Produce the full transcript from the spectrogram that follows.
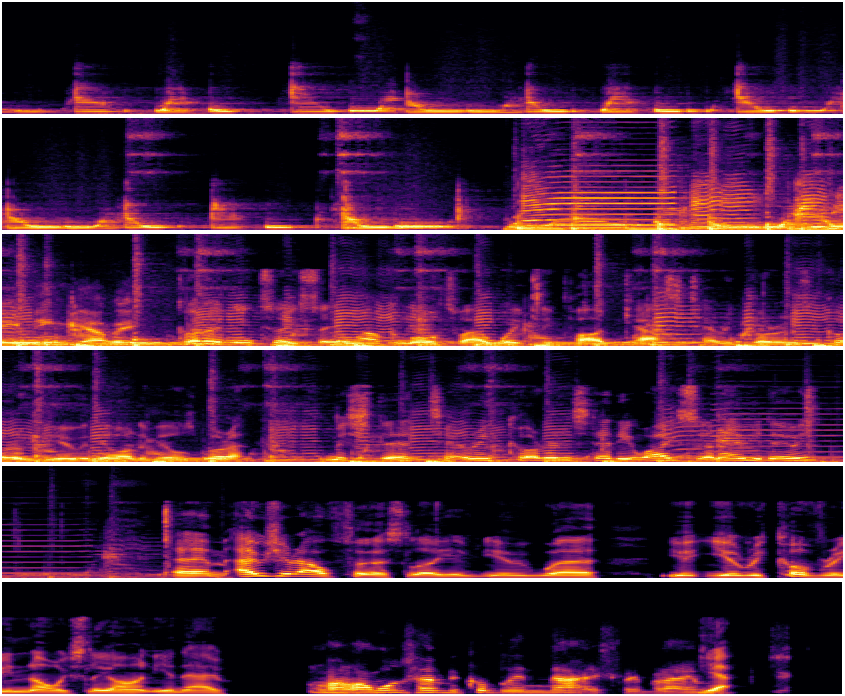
Good evening, Gabby. Good evening, TC, and welcome all to our weekly podcast, Terry Curran's Curran View with the Isle of Hillsborough. Mr. Terry Curran, steady away, son, how you doing? Um, how's your health, firstly? You, you, uh, you, you're recovering nicely, aren't you, now? Well, I won't say I'm recovering nicely, but I'm Yeah.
